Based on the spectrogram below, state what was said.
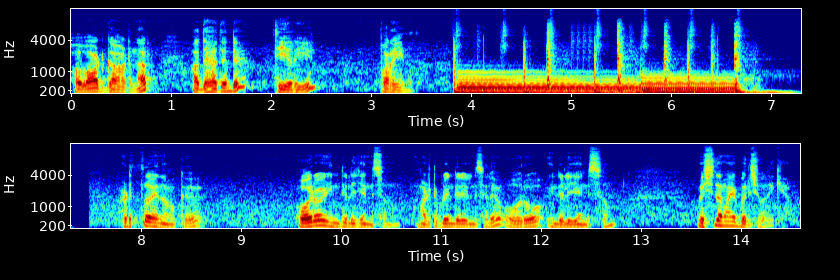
ഹൊവാർഡ് ഗാർഡനർ അദ്ദേഹത്തിന്റെ തിയറിയിൽ പറയുന്നത്. അടുത്തതായി നമുക്ക് ഓരോ ഇന്റലിജൻസും മൾട്ടിപ്പിൾ ഇന്റലിജൻസിലെ ഓരോ ഇന്റലിജൻസും വിശദമായി പരിശോധിക്കാം.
